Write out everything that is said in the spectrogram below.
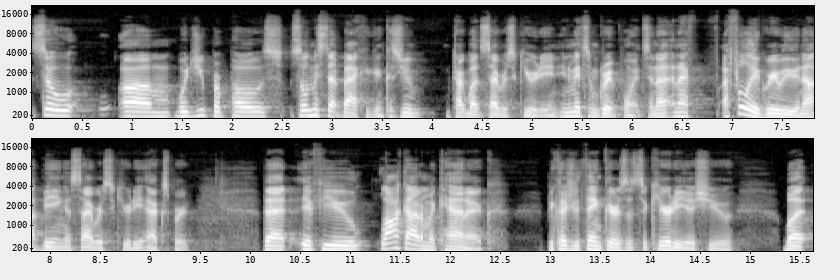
So, um, would you propose? So, let me step back again because you talk about cybersecurity and you made some great points, and I and I, I fully agree with you. Not being a cybersecurity expert, that if you lock out a mechanic because you think there's a security issue, but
